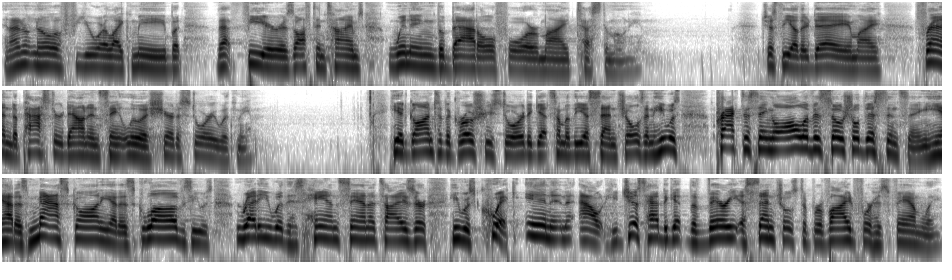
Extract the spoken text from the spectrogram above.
And I don't know if you are like me, but that fear is oftentimes winning the battle for my testimony. Just the other day, my friend, a pastor down in St. Louis, shared a story with me. He had gone to the grocery store to get some of the essentials, and he was practicing all of his social distancing. He had his mask on, he had his gloves, he was ready with his hand sanitizer. He was quick in and out. He just had to get the very essentials to provide for his family.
